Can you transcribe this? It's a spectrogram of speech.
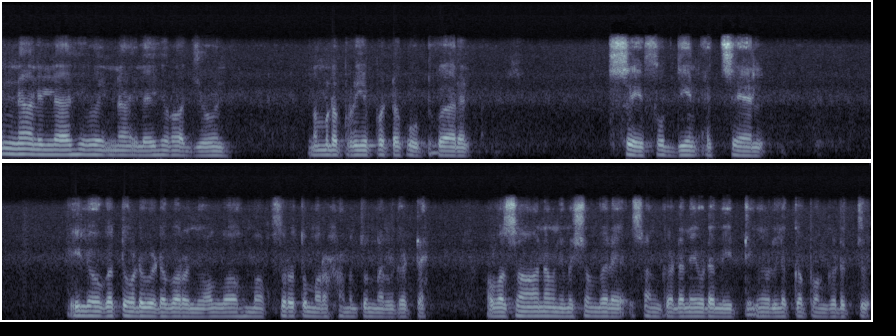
ഇന്നാലില്ലാഹി ഇന്നാ റാജിഊൻ. നമ്മുടെ പ്രിയപ്പെട്ട കൂട്ടുകാരൻ സൈഫുദ്ദീൻ എച്ച് എൽ ഈ ലോകത്തോട് വിട പറഞ്ഞു. അള്ളാഹു അക്സുറത്തും അർഹമത്തും നൽകട്ടെ. അവസാന നിമിഷം വരെ സംഘടനയുടെ മീറ്റിങ്ങുകളിലൊക്കെ പങ്കെടുത്ത്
